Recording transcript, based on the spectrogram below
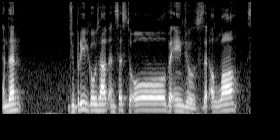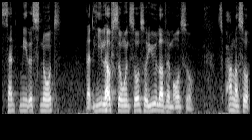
And then Jibreel goes out and says to all the angels that Allah sent me this note that He loves so and so, so you love Him also. SubhanAllah. So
